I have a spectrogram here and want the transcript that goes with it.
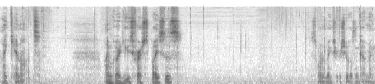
I cannot. I'm going to use fresh spices. Just wanted to make sure she wasn't coming.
